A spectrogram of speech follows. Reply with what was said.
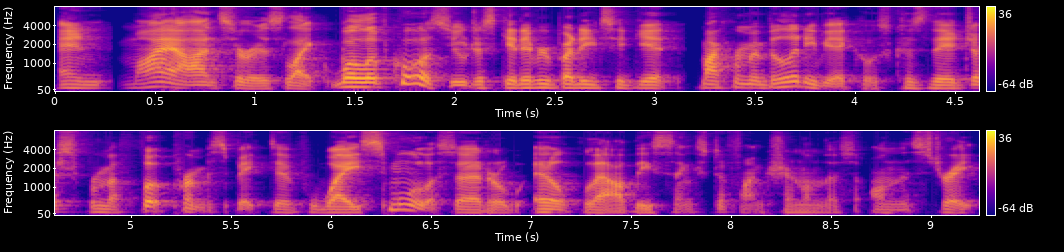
And my answer is like, well, of course, you'll just get everybody to get micromobility vehicles because they're just from a footprint perspective way smaller, so it'll, it'll allow these things to function on this on the street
